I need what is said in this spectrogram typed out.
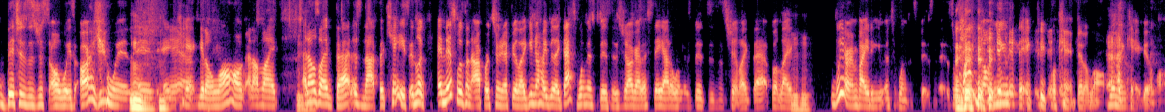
bitches is just always arguing and, and Yeah. can't get along. And I'm like, and Mm-hmm. I was like, that is not the case. And look, and this was an opportunity. I feel like, you know how you'd be like, that's women's business. Y'all got to stay out of women's business and shit like that. But like, Mhm. We are inviting you into women's business. Why don't you think people can't get along? Women can't get along.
